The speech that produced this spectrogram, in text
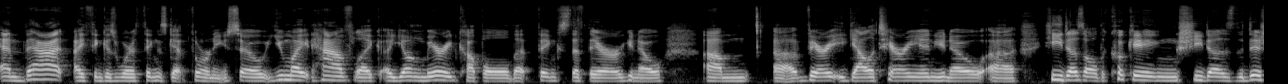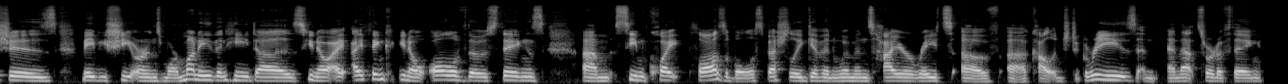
and that I think is where things get thorny. So you might have like a young married couple that thinks that they're, you know, um, uh, very egalitarian. You know, uh, he does all the cooking, she does the dishes. Maybe she earns more money than he does. You know, I, I think, you know, all of those things um, seem quite plausible, especially given women's higher rates of uh, college degrees and, and that sort of thing.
